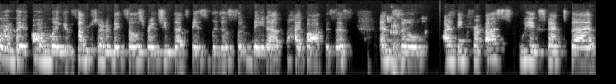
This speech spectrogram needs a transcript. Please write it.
or they're on like some sort of Excel spreadsheet that's basically just a made up hypothesis. And okay. so I think for us, we expect that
